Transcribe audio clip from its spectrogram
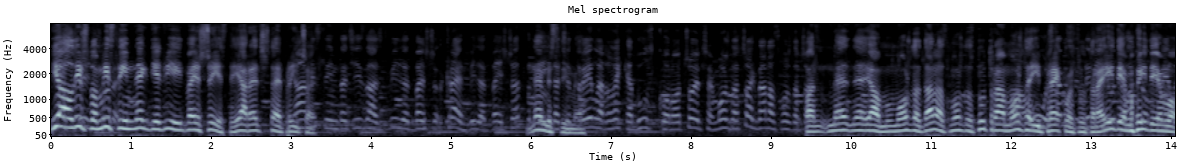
Ja lično mislim negdje 2026. Ja reći šta je priča. Ja mislim da će izaći 2024, kraj 2024. Ne mislim, I da će trailer rekad uskoro, čovječe, možda čak danas, možda čak Pa ne, ne, ja, možda danas, možda sutra, možda i preko sutra. Idemo, idemo.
